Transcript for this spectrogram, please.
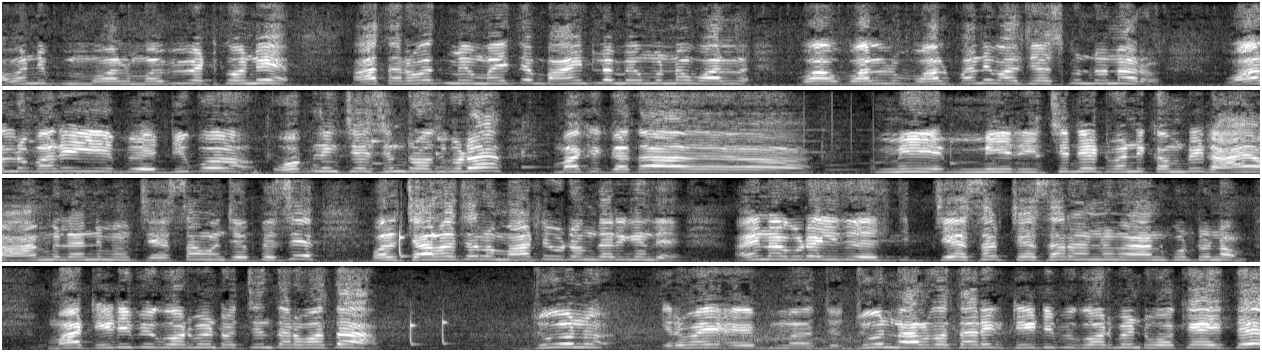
అవన్నీ వాళ్ళు మభి పెట్టుకొని ఆ తర్వాత మేమైతే మా ఇంట్లో మేమున్నాం వాళ్ళు వాళ్ళు వాళ్ళ పని వాళ్ళు చేసుకుంటున్నారు. వాళ్ళు మరి ఈ డిపో ఓపెనింగ్ చేసిన రోజు కూడా మాకు గత మీ మీరు ఇచ్చినటువంటి కంప్లీట్ హామీలన్నీ మేము చేస్తామని చెప్పేసి వాళ్ళు చాలా చాలా మాట ఇవ్వడం జరిగింది. అయినా కూడా ఇది చేస్తారు చేస్తారని అనుకుంటున్నాం. మా టీడీపీ గవర్నమెంట్ వచ్చిన తర్వాత జూన్ ఇరవై జూన్ నాలుగో తారీఖు టీడీపీ గవర్నమెంట్ ఓకే అయితే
